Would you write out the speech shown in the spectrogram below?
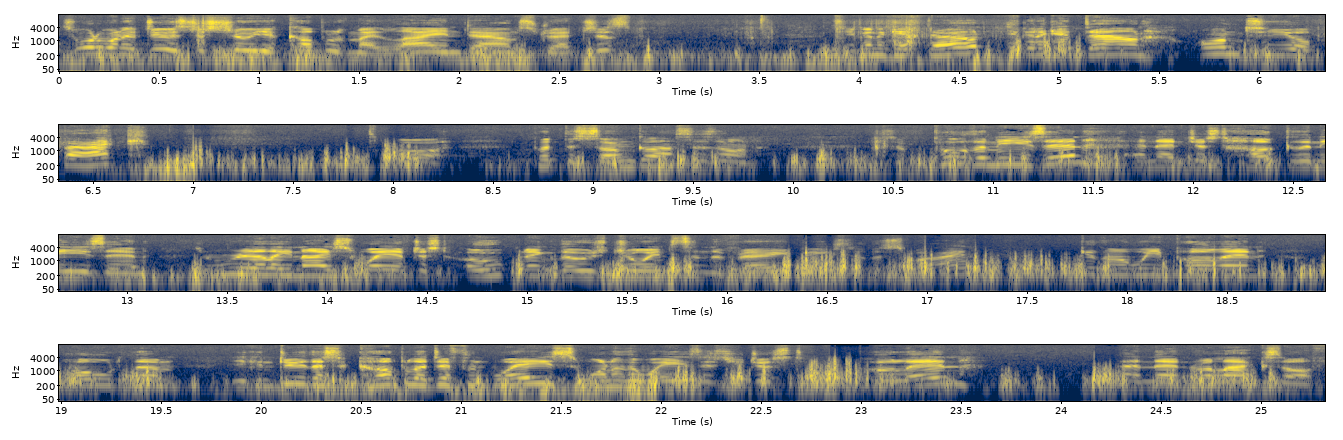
So what I want to do is just show you a couple of my lying down stretches. So you're going to get down, you're going to get down onto your back. Oh, put the sunglasses on. So pull the knees in and then just hug the knees in It's a really nice way of just opening those joints in the very base of the spine. Give them a wee pull in, hold them. You can do this a couple of different ways. One of the ways is you just pull in and then relax off.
